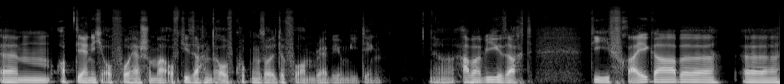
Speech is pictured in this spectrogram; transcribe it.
ähm, ob der nicht auch vorher schon mal auf die Sachen drauf gucken sollte vor dem Review-Meeting. Ja, aber wie gesagt, die Freigabe äh,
